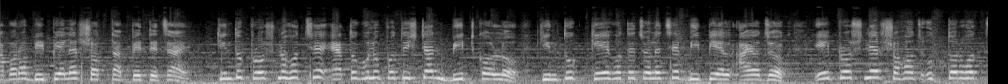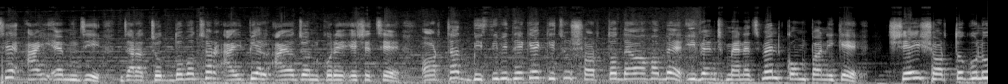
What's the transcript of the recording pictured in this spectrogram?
আবারও বিপিএল এর সত্তা পেতে চায়। কিন্তু প্রশ্ন হচ্ছে, এতগুলো প্রতিষ্ঠান বিট করল, কিন্তু কে হতে চলেছে বিপিএল আয়োজক? এই প্রশ্নের সহজ উত্তর হচ্ছে আইএমজি যারা চোদ্দ বছর আইপিএল আয়োজন করে এসেছে। অর্থাৎ বিসিবি থেকে কিছু শর্ত দেওয়া হবে ইভেন্ট ম্যানেজমেন্ট কোম্পানিকে। সেই শর্তগুলো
